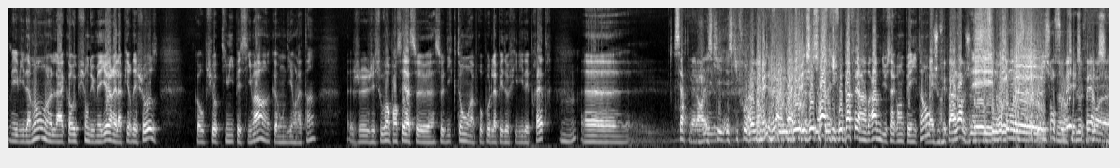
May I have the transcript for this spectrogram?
mais évidemment, la corruption du meilleur est la pire des choses. Corruptio optimi pessima, hein, comme on dit en latin. J'ai souvent pensé à ce, à ce dicton à propos de la pédophilie des prêtres. Mhm. Euh, Certes, mais alors est-ce qu'il faut Ah, remettre mais je- enfin, je- je, je- crois qu'il ne faut pas faire un drame du sacrement de pénitence. mais je fais pas un drame, c'est une recommandation de la commission Non, sauvée de le faire. pas- euh,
